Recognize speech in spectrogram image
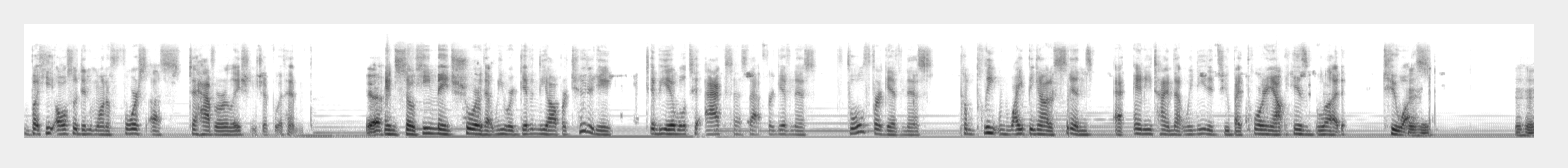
But he also didn't want to force us to have a relationship with him Yeah. And so he made sure that we were given the opportunity to be able to access that forgiveness, full forgiveness, complete wiping out of sins at any time that we needed to by pouring out his blood to us. hmm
